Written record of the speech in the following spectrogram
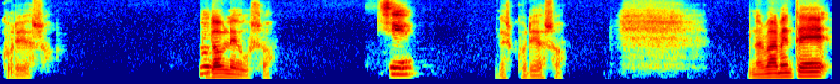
Curioso. Mm. Doble uso. Sí. Es curioso. Normalmente,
